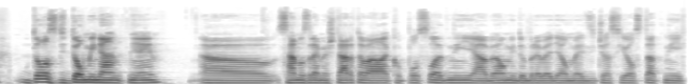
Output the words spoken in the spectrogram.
dosť dominantne. Uh, samozrejme štartoval ako posledný a veľmi dobre vedel medzičasy ostatných,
